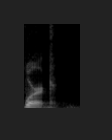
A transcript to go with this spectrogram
Network.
